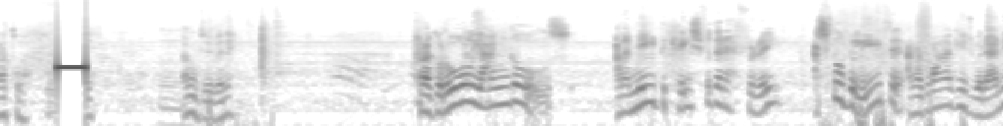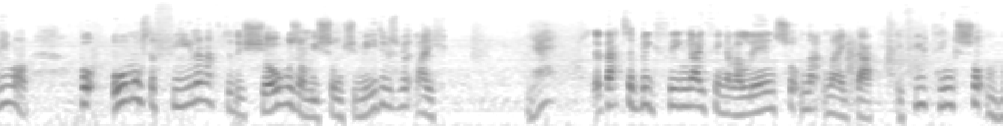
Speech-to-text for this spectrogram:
And I thought, it, I'm doing it. And I got all the angles, and I made the case for the referee. I still believed it, and I'd argued with anyone. But almost the feeling after the show was on my social media was a bit like, yeah, that's a big thing, I think. And I learned something that night that if you think something,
